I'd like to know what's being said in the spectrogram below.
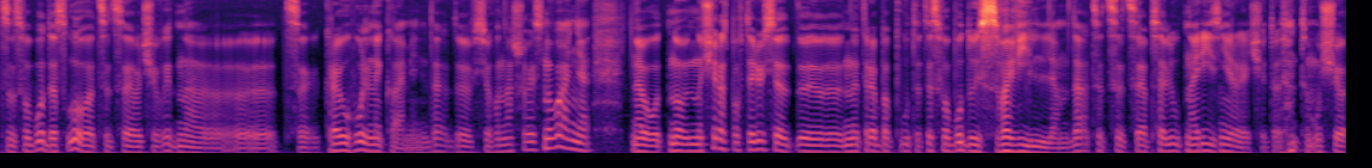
Це свобода слова, це це очевидно, е, це краєугольний камінь да, всього нашого існування. От, ну, ну ще раз повторюся, не треба путати свободу із свавіллям. Да? Це, це, Це абсолютно на різні речі, тому що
